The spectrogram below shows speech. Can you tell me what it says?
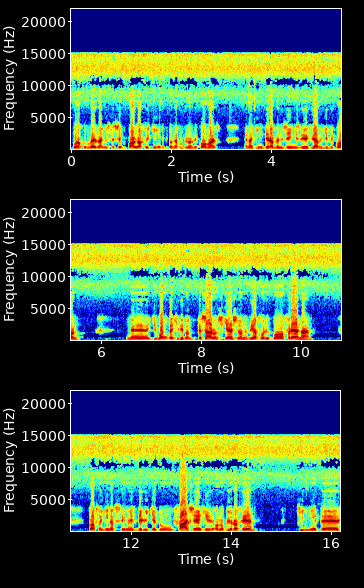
που έχουμε δανειστεί σε άλλο αυτοκίνητο και τον έχουμε πλέον δικό μας. Ένα κινητήρα βενζίνης 2.000 κυβικών με κυβότητα ταχυτήτων 4 σχέσεων, διαφορικό, φρένα. Το αυτοκίνητο αυτή τη στιγμή είναι στην τελική του φάση, έχει ολοκληρωθεί. Κινείται,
